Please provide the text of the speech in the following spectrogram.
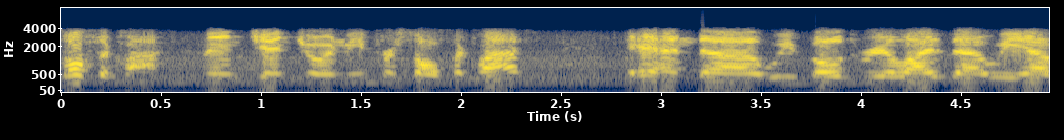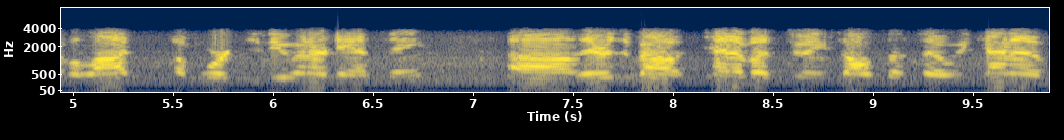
salsa class, and then Jen joined me for salsa class, and uh, we both realized that we have a lot of work to do in our dancing. Uh, there was about ten of us doing salsa, so we kind of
